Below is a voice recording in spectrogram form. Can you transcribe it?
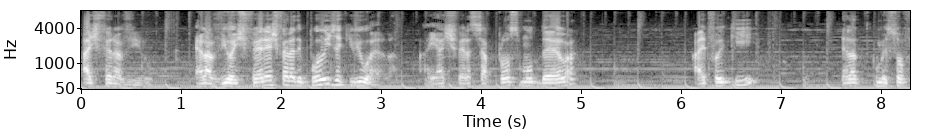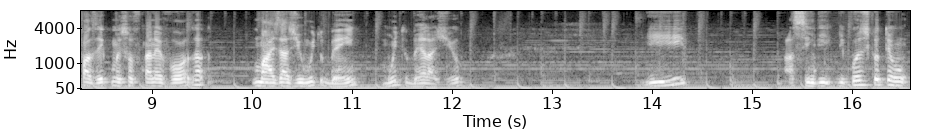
a esfera viu. Ela viu a esfera e a esfera depois é que viu ela. Aí a esfera se aproximou dela Aí foi que ela começou a fazer, começou a ficar nervosa, mas agiu muito bem, muito bem ela agiu. E assim, de, de coisas que eu tenho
